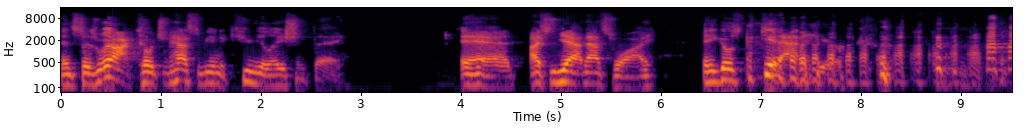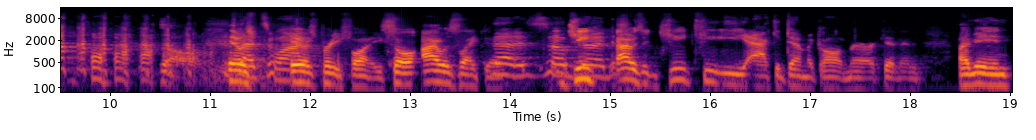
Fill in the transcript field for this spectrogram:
and says, Well, ah, coach, it has to be an accumulation thing. And I said, Yeah, that's why. And he goes, Get out of here. So it was That's why. it was pretty funny. So I was like the, that is so G- good. I was a GTE academic All American, and I mean,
